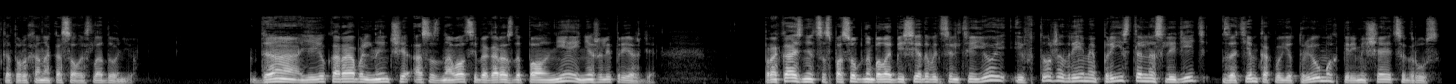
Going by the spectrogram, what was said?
которых она касалась ладонью. Да, ее корабль нынче осознавал себя гораздо полнее, нежели прежде. Проказница способна была беседовать с Альтией и в то же время пристально следить за тем, как в ее трюмах перемещается груз.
